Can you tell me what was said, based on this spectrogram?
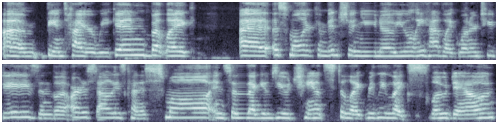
um the entire weekend but like at a smaller convention, you know, you only have like one or two days and the artist alley is kind of small. And so that gives you a chance to like really like slow down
